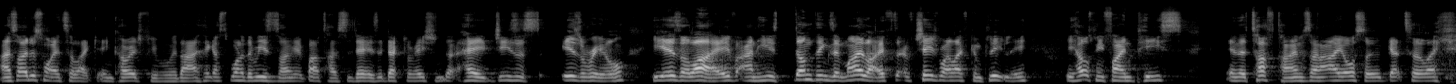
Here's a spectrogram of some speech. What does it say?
And so I just wanted to like encourage people with that. I think that's one of the reasons I'm getting baptized today is a declaration that, hey, Jesus is real, he is alive, and he's done things in my life that have changed my life completely. He helps me find peace in the tough times, and I also get to like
